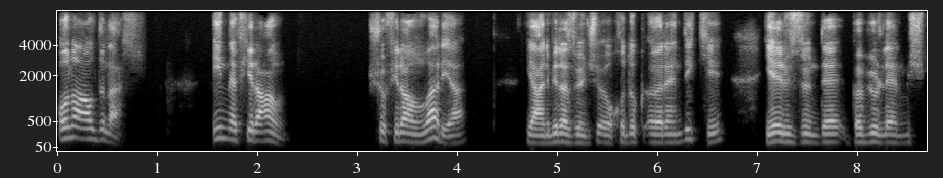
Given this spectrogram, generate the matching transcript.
onu aldılar. İnne firavun. Şu firavun var ya, yani biraz önce okuduk, öğrendik ki yeryüzünde böbürlenmiş,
